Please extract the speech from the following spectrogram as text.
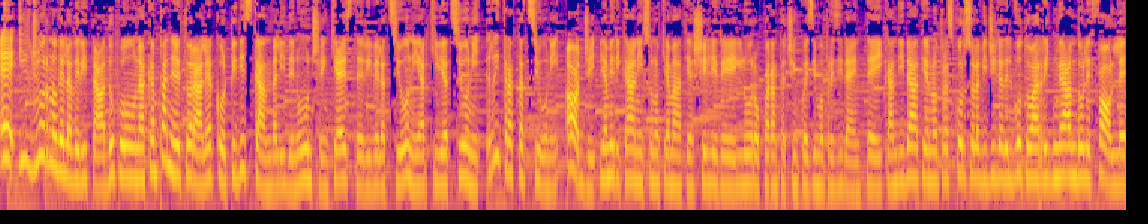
È il giorno della verità, dopo una campagna elettorale a colpi di scandali, denunce, inchieste, rivelazioni, archiviazioni, ritrattazioni. Oggi gli americani sono chiamati a scegliere il loro 45 presidente. I candidati hanno trascorso la vigilia del voto arringando le folle.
